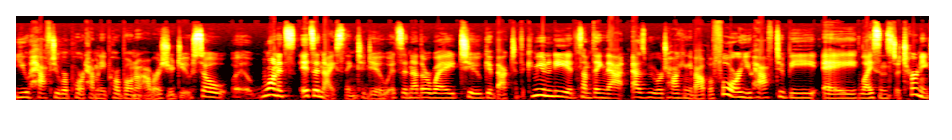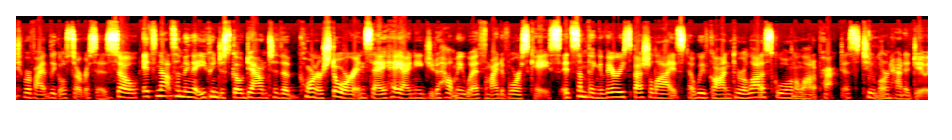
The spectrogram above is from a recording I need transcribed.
you have to report how many pro bono hours you do. So uh, one, it's it's a nice thing to do. It's another way to give back to the community. It's something that, as we were talking about before, you have to be a licensed attorney to provide legal services. So it's not something that you can just go down to the corner store and say, "Hey, I need you to help me with my divorce case." It's something very specialized that we've gone through a lot of school and a lot of practice to learn how to do.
